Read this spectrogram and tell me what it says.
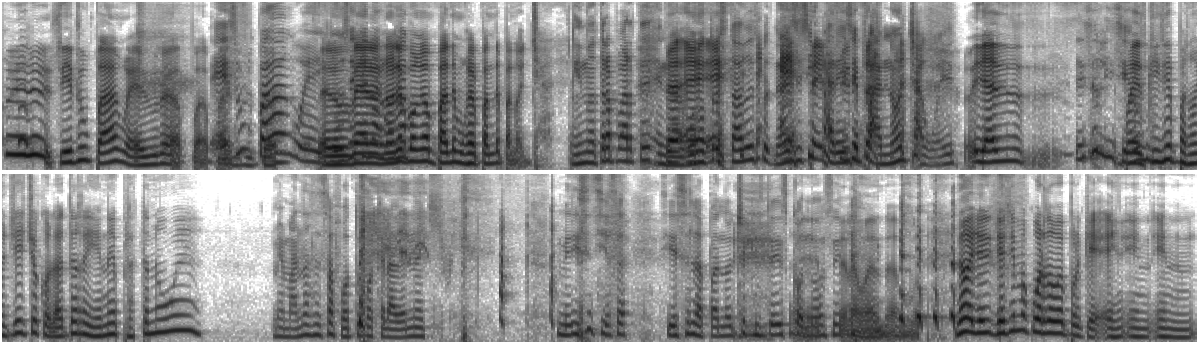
Bueno, sí es un pan, güey. Es, una pa- Es un pan, güey. Pero, Yo sé que pero en no le pongan pan de mujer, pan de panocha. En otra parte, en Pero, algún eh, otro eh, estado, es, ese sí ese sí parece está- panocha, güey. Ya es- Eso le hicieron. Pues es que dice panocha y chocolate relleno de plátano, güey. Me mandas esa foto para que la vean aquí, güey. Me dicen si esa, si esa es la panocha que ustedes conocen. Te la mandamos. No, yo, yo sí me acuerdo, güey, porque en, en, en,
